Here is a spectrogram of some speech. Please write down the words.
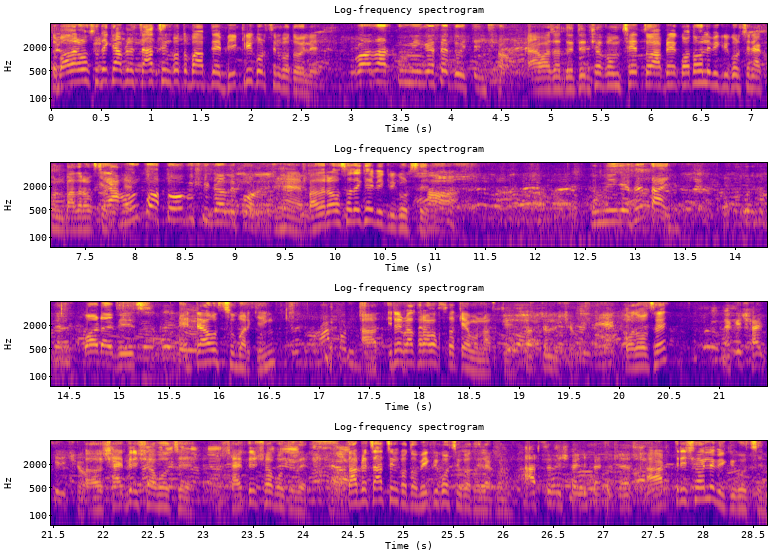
তো বাজার অবস্থা দেখে আপনি চাচ্ছেন কত বা আপনি বিক্রি করছেন কত হলে বাজার কমে গেছে দুই তিনশো বাজার দুই তিনশো কমছে। তো আপনি কত হলে বিক্রি করছেন এখন বাজার অবস্থা এখন কত বেশি পড়ে। হ্যাঁ বাজার অবস্থা দেখে বিক্রি করছে। হ্যাঁ কমে গেছে তাই। পিস এটাও সুপার কিং। আর এটার বাজার অবস্থা কেমন আজকে? সাতচল্লিশশো। কত বলছে? নাকি সাঁত্রিশশো সাঁত্রিশশো বলছে। সাঁত্রিশশো বলছে তো আপনি চাচ্ছেন কত? বিক্রি করছেন কত এখন? আটচল্লিশ আটত্রিশ হলে বিক্রি করছেন।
